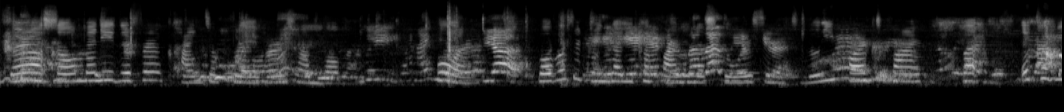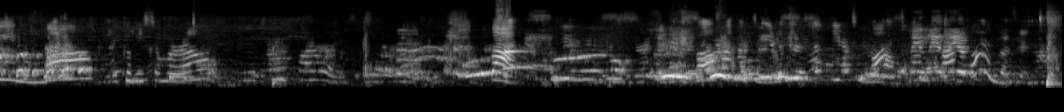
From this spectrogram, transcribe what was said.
there are so many different kinds of flavors on boba. Four, Yeah. boba is a drink that you can find in the stores and it's really hard to find, but it could be in the mall, it could be somewhere else, and it's really far away. Five, boba a really good thing to watch and have fun.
